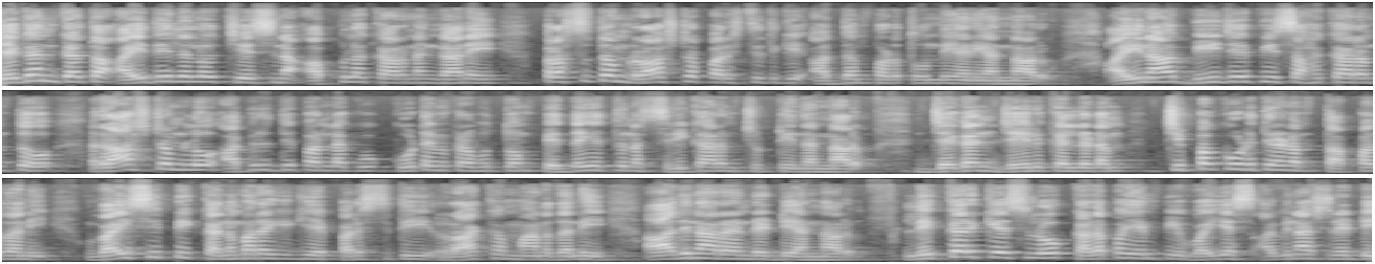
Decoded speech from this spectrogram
జగన్ గత ఐదేళ్ళలో చేసిన అప్పుల కారణంగానే ప్రస్తుతం రాష్ట్ర పరిస్థితికి అద్దం పడుతోంది అని అన్నారు. అయినా బీజేపీ సహకారంతో రాష్ట్రంలో అభివృద్ధి పనులకు కూటమి ప్రభుత్వం పెద్ద ఎత్తున శ్రీకారం చుట్టిందన్నారు. జగన్ జైలుకెళ్ళడం చిప్పకూడి తినడం తప్పదని వైసీపీ కనుమరగే పరిస్థితి రాక మానదని ఆదినారాయణ రెడ్డి అన్నారు. లిక్కర్ కేసులో కడప ఎంపీ వైఎస్ అవినాష్ రెడ్డి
